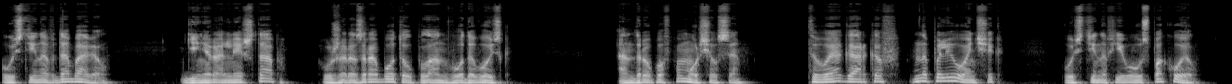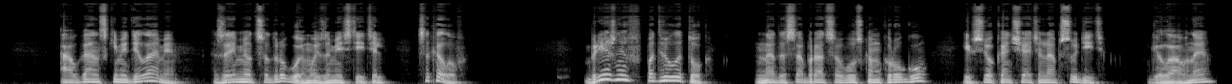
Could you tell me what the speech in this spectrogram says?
Устинов добавил, генеральный штаб уже разработал план ввода войск. Андропов поморщился. «Твой Агарков — Наполеончик», — Устинов его успокоил. «Афганскими делами займется другой мой заместитель, Соколов». Брежнев подвел итог. «Надо собраться в узком кругу и все окончательно обсудить. Главное —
